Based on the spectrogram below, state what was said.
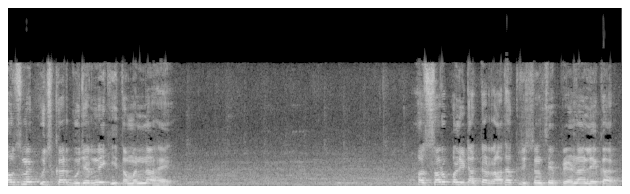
और उसमें कुछ कर गुजरने की तमन्ना है। और सर्वपल्ली डॉक्टर राधा कृष्णन से प्रेरणा लेकर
